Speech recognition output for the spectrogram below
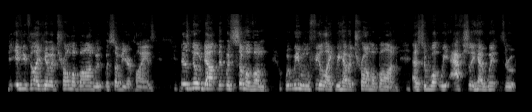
if you feel like you have a trauma bond with, with some of your clients. There's no doubt that with some of them, we, we will feel like we have a trauma bond as to what we actually have went through.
